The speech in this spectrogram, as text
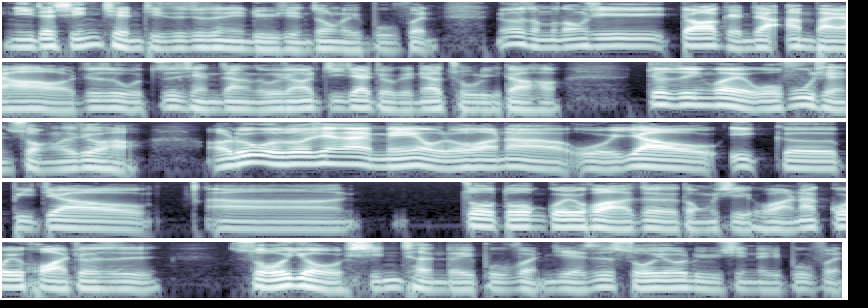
你的行前其实就是你旅行中的一部分，你有什么东西都要给人家安排好好，就是我之前这样子，我想要机价就给人家处理到好，就是因为我付钱爽了就好。啊，如果说现在没有的话，那我要一个比较啊、做多规划这个东西的话，那规划就是所有行程的一部分，也是所有旅行的一部分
